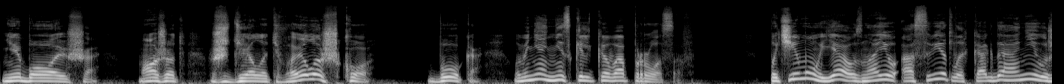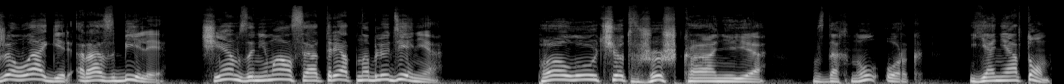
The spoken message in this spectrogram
не больше. Может, жделать вылажку? Бука, у меня несколько вопросов. Почему я узнаю о светлых, когда они уже лагерь разбили? Чем занимался отряд наблюдения? Получат в жешкание, вздохнул орк. Я не о том,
